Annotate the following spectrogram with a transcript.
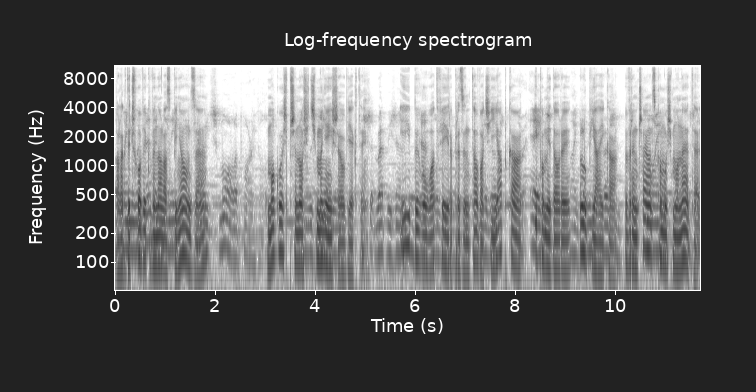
Ale gdy człowiek wynalazł pieniądze, mogłeś przenosić mniejsze obiekty i było łatwiej reprezentować jabłka i pomidory lub jajka, wręczając komuś monetę,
